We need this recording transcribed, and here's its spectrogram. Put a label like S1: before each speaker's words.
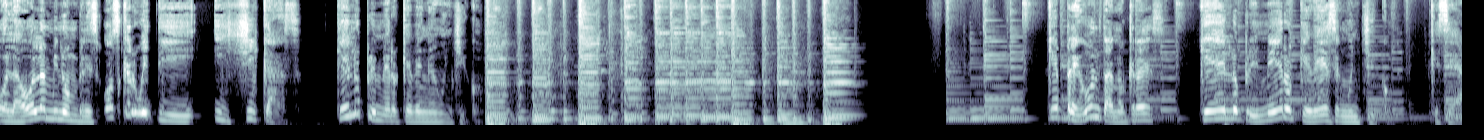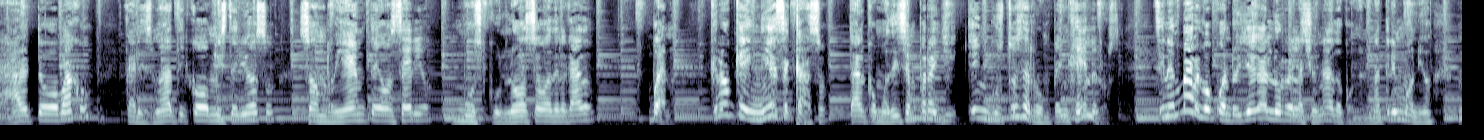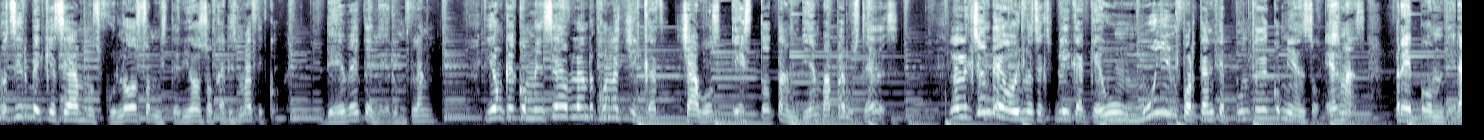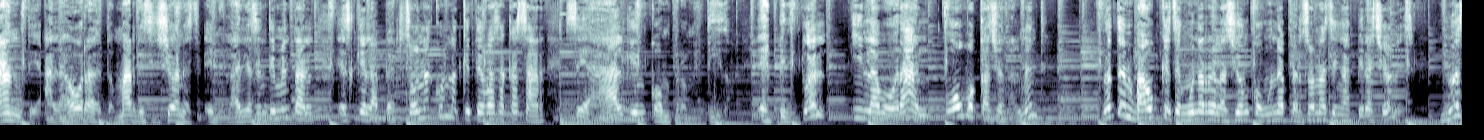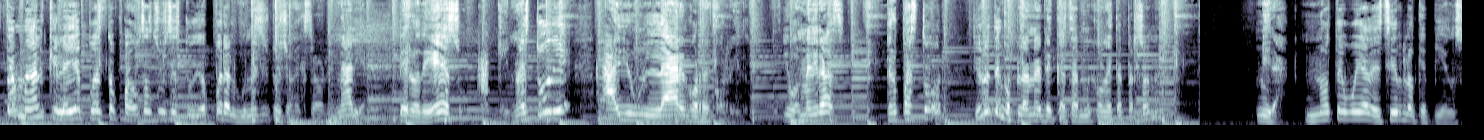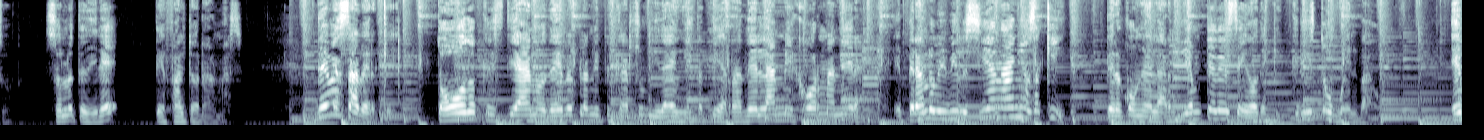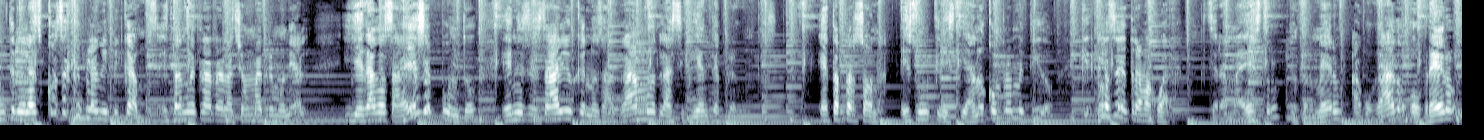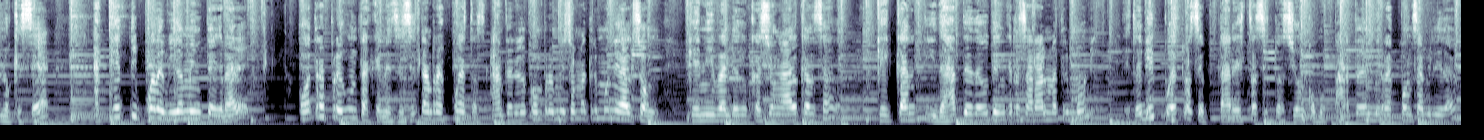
S1: Hola, hola, mi nombre es Oscar Witty y chicas, ¿qué es lo primero que ven en un chico? ¿Qué pregunta, no crees? ¿Qué es lo primero que ves en un chico? ¿Que sea alto o bajo? ¿Carismático o misterioso? ¿Sonriente o serio? ¿Musculoso o delgado? Bueno, Creo que en ese caso, tal como dicen por allí, en gusto se rompen géneros. Sin embargo, cuando llega lo relacionado con el matrimonio, no sirve que sea musculoso, misterioso, carismático. Debe tener un plan. Y aunque comencé hablando con las chicas, chavos, esto también va para ustedes. La lección de hoy nos explica que un muy importante punto de comienzo, es más, preponderante a la hora de tomar decisiones en el área sentimental, es que la persona con la que te vas a casar sea alguien comprometido espiritual y laboral o vocacionalmente. No te embauques en una relación con una persona sin aspiraciones. No está mal que le haya puesto pausa a sus estudios por alguna situación extraordinaria, pero de eso a que no estudie hay un largo recorrido. Y vos me dirás, pero pastor, yo no tengo planes de casarme con esta persona. Mira, no te voy a decir lo que pienso, solo te diré, te falta orar más. Debes saber que todo cristiano debe planificar su vida en esta tierra de la mejor manera, esperando vivir 100 años aquí, pero con el ardiente deseo de que Cristo vuelva hoy. Entre las cosas que planificamos está nuestra relación matrimonial y llegados a ese punto es necesario que nos hagamos las siguientes preguntas. ¿Esta persona es un cristiano comprometido? ¿Qué clase de trabajo hará? ¿Será maestro, enfermero, abogado, obrero, lo que sea? ¿A qué tipo de vida me integraré? Otras preguntas que necesitan respuestas antes del compromiso matrimonial son ¿qué nivel de educación ha alcanzado? ¿Qué cantidad de deuda ingresará al matrimonio? ¿Estoy dispuesto a aceptar esta situación como parte de mi responsabilidad?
